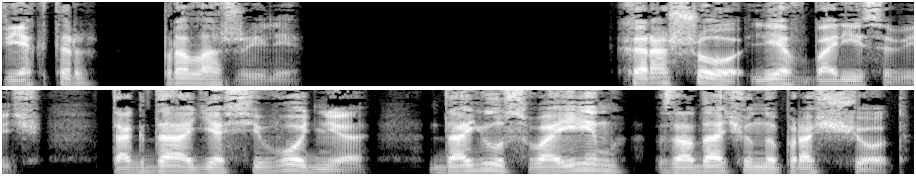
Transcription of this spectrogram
вектор проложили. Хорошо, Лев Борисович, тогда я сегодня даю своим задачу на просчет.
